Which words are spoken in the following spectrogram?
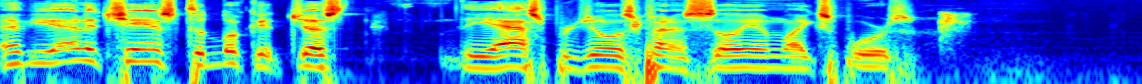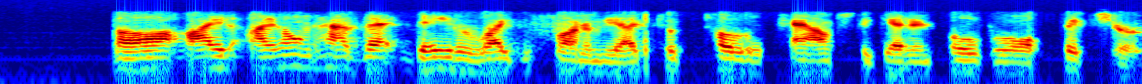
Have you had a chance to look at just the Aspergillus penicillium like spores? Uh, I I don't have that data right in front of me. I took total counts to get an overall picture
